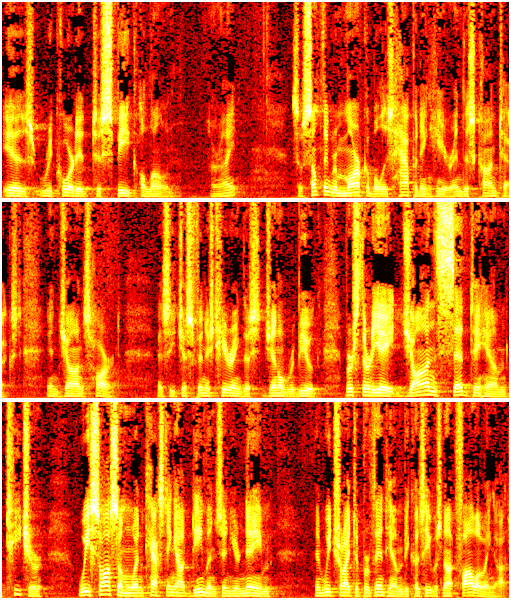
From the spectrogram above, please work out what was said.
is recorded to speak alone. All right? So something remarkable is happening here in this context in John's heart as he just finished hearing this gentle rebuke. Verse 38 John said to him, Teacher, we saw someone casting out demons in your name, and we tried to prevent him because he was not following us.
